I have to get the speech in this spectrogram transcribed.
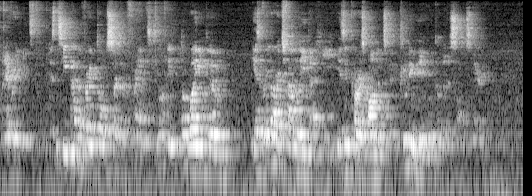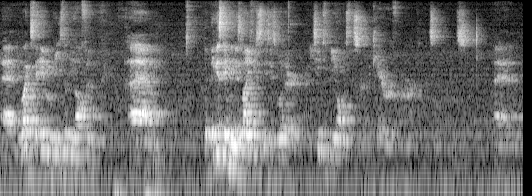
whenever he meets them. He doesn't seem to have a very close circle of friends. He's not, he's not writing to them. He has a very large family that he is in correspondence with, including the uncle that his son's married. Uh, he writes to him reasonably often. Um, the biggest thing in his life is, is his mother. He seems to be almost a sort of a carer for her at some points. Um,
